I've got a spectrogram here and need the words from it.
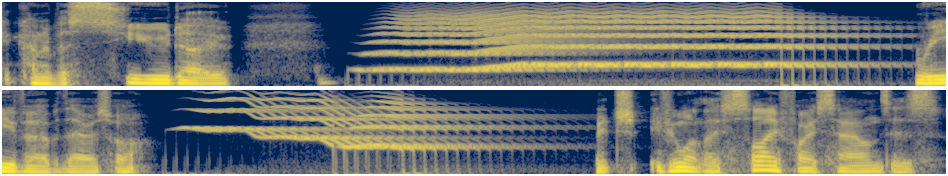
Get kind of a pseudo reverb there as well. Which, if you want those sci fi sounds, is.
